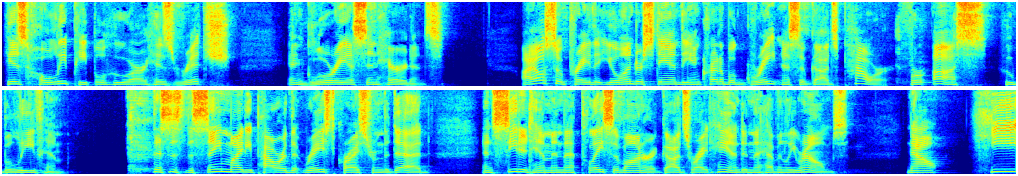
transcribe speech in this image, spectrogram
his holy people who are his rich and glorious inheritance. I also pray that you'll understand the incredible greatness of God's power for us who believe him. This is the same mighty power that raised Christ from the dead and seated him in the place of honor at God's right hand in the heavenly realms. Now, he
